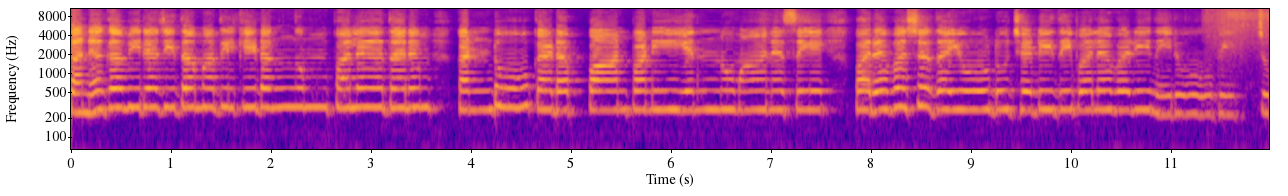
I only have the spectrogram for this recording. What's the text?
കനകവിരചിതമതിൽ കിടങ്ങും പലതരം കണ്ടു കടപ്പാൻ പണിയെന്നു മാനസേ പരവശതയോടു ചടിതി പല വഴി നിരൂപിച്ചു.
